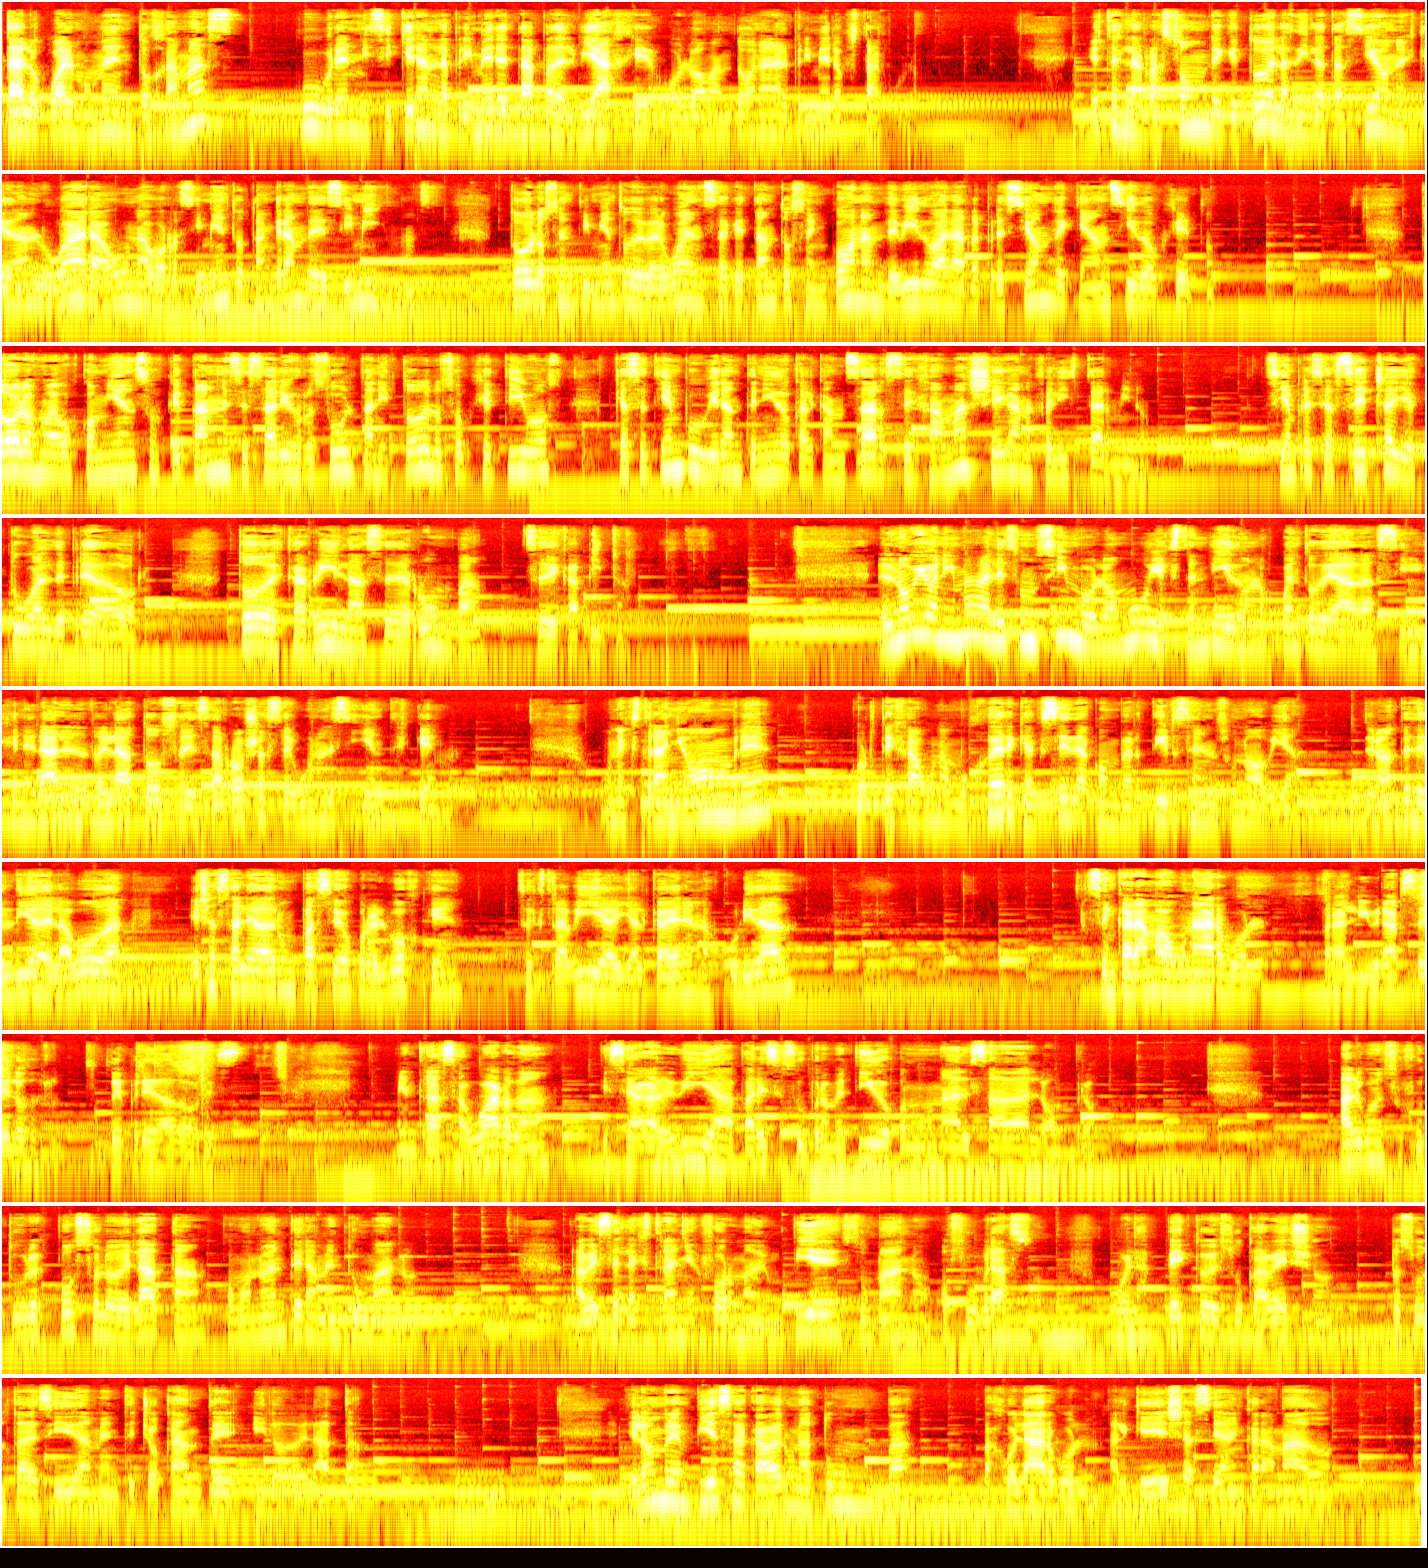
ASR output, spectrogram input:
tal o cual momento, jamás cubren ni siquiera en la primera etapa del viaje o lo abandonan al primer obstáculo. Esta es la razón de que todas las dilataciones que dan lugar a un aborrecimiento tan grande de sí mismas todos los sentimientos de vergüenza que tanto se enconan debido a la represión de que han sido objeto. Todos los nuevos comienzos que tan necesarios resultan y todos los objetivos que hace tiempo hubieran tenido que alcanzarse jamás llegan a feliz término. Siempre se acecha y actúa el depredador. Todo descarrila, se derrumba, se decapita. El novio animal es un símbolo muy extendido en los cuentos de hadas y en general el relato se desarrolla según el siguiente esquema. Un extraño hombre corteja a una mujer que accede a convertirse en su novia, pero antes del día de la boda, ella sale a dar un paseo por el bosque, se extravía y al caer en la oscuridad, se encarama a un árbol para librarse de los depredadores. Mientras aguarda, que se haga de día, aparece su prometido con una alzada al hombro. Algo en su futuro esposo lo delata como no enteramente humano. A veces la extraña forma de un pie, su mano o su brazo, o el aspecto de su cabello, resulta decididamente chocante y lo delata. El hombre empieza a cavar una tumba bajo el árbol al que ella se ha encaramado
